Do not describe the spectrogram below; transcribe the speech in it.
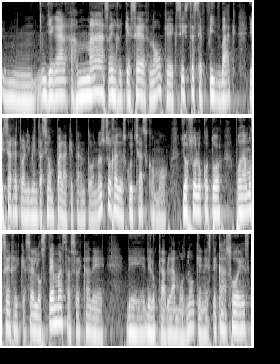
llegar a más, enriquecer, ¿no? Que existe ese feedback y esa retroalimentación para que tanto nuestros radioescuchas como yo solo Cotor podamos enriquecer los temas acerca de, de- lo que hablamos, ¿no? Que en este caso es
